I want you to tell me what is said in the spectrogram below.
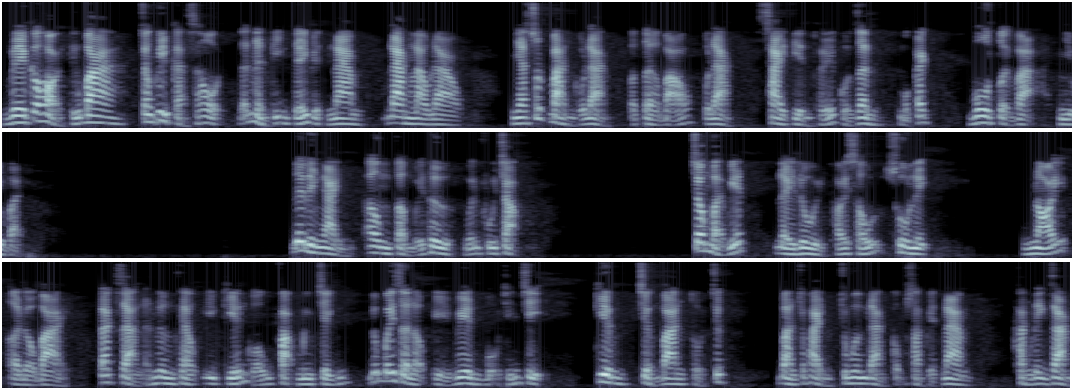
Về câu hỏi thứ ba, trong khi cả xã hội lẫn nền kinh tế Việt Nam đang lao đao, nhà xuất bản của Đảng và tờ báo của Đảng xài tiền thuế của dân một cách vô tội vạ như vậy. Đây là hình ảnh ông Tổng Bí thư Nguyễn Phú Trọng. Trong bài viết đầy lùi thói xấu xu nịnh, nói ở đầu bài tác giả đã nương theo ý kiến của ông Phạm Minh Chính, lúc bấy giờ là Ủy viên Bộ Chính trị, kiêm trưởng ban tổ chức Ban chấp hành Trung ương Đảng Cộng sản Việt Nam, khẳng định rằng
